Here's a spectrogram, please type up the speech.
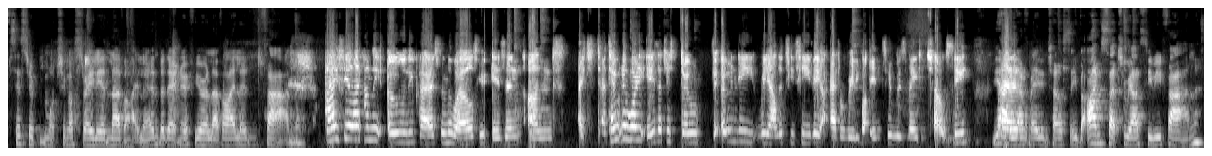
sister have been watching Australian Love Island. I don't know if you're a Love Island fan. I feel like I'm the only person in the world who isn't, and I, I don't know what it is. I just don't. The only reality TV I ever really got into was Made in Chelsea. Yeah, I Um, love Made in Chelsea, but I'm such a reality TV fan.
